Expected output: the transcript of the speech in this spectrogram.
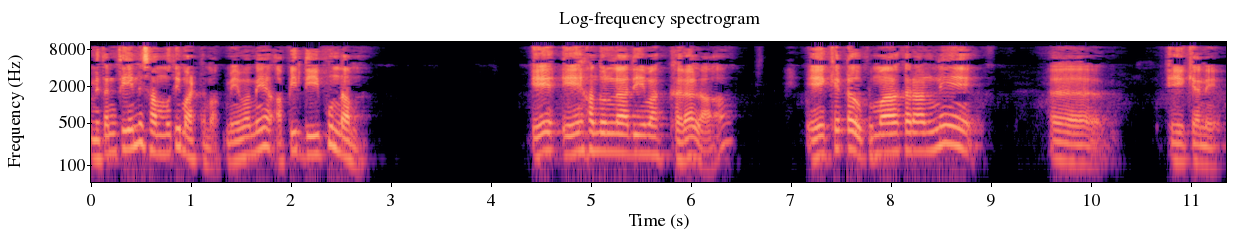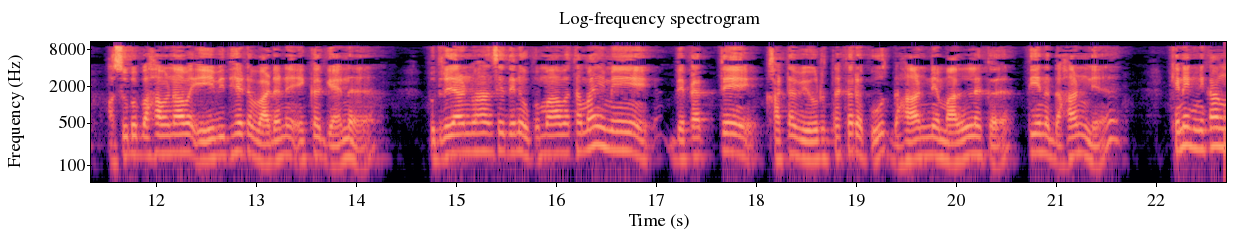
මෙතන තියෙන්නේ සම්මුති මට්ටමක්. මේවා මේ අපි දීපු නම්. ඒ ඒ හඳුන්වා දීමක් කරලා ඒකට උපමා කරන්නේ ඒ කියන්නේ අසුබ භාවනාව ඒ විදිහට වඩන එක ගැන බුදුරජාණන් වහන්සේ දෙන උපමාව තමයි මේ දෙපැත්තේ කට විවෘත කරපු ධාන්‍ය මල්ලක තියෙන ධාන්‍ය කෙනෙක් නිකන්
